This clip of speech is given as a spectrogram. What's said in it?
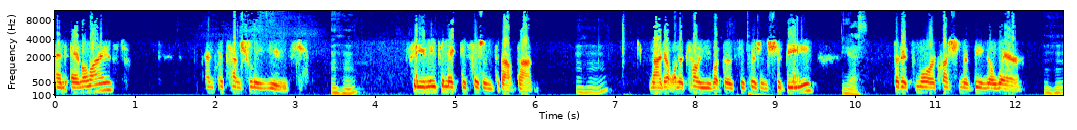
And analyzed and potentially used. Mm-hmm. So you need to make decisions about that. Mm-hmm. Now, I don't want to tell you what those decisions should be, Yes. but it's more a question of being aware. Mm-hmm.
